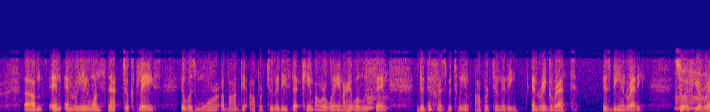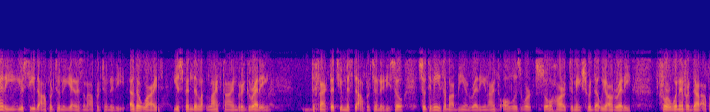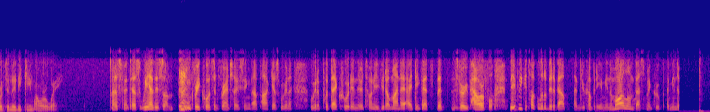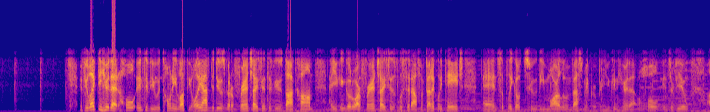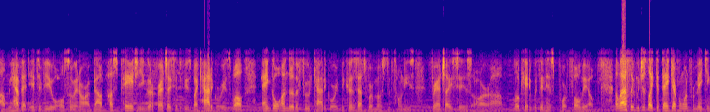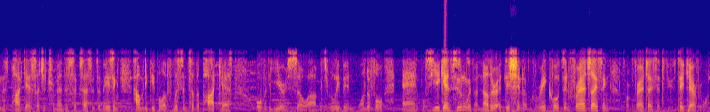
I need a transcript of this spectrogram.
Um, and and really, once that took place, it was more about the opportunities that came our way. And I always mm-hmm. say, the difference between opportunity and regret is being ready. So if you're ready, you see the opportunity as an opportunity. Otherwise, you spend a lifetime regretting the fact that you missed the opportunity. So, so to me, it's about being ready, and I've always worked so hard to make sure that we are ready for whenever that opportunity came our way. That's fantastic. We have this um, great quotes and franchising uh, podcast. We're gonna we're gonna put that quote in there, Tony, if you don't mind. I, I think that's that is very powerful. Maybe we could talk a little bit about um, your company. I mean, the Marlu Investment Group. I mean, the if you'd like to hear that whole interview with Tony Lutfi, all you have to do is go to franchiseinterviews.com and you can go to our franchises listed alphabetically page and simply go to the Marlu Investment Group and you can hear that whole interview. Um, we have that interview also in our About Us page and you can go to franchise interviews by category as well and go under the food category because that's where most of Tony's franchises are um, located within his portfolio. And lastly, we'd just like to thank everyone for making this podcast such a tremendous success. It's amazing how many people have listened to the podcast over the years. So um, it's really been wonderful. And we'll see you again soon with another edition of Great Quotes in Franchising from Franchise Interviews. Take care, everyone.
